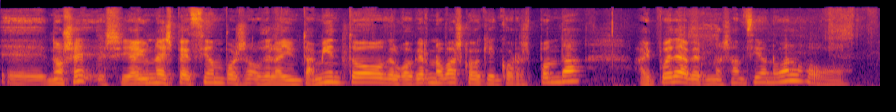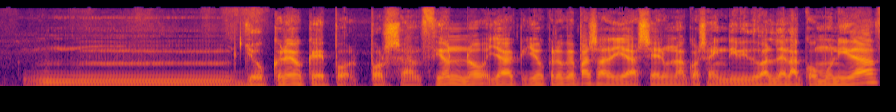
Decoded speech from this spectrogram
eh, no sé, si hay una inspección pues o del ayuntamiento o del gobierno vasco de quien corresponda, ahí puede haber una sanción o algo. Mm, yo creo que por, sanción no, ya yo creo que pasaría a ser una cosa individual de la comunidad.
